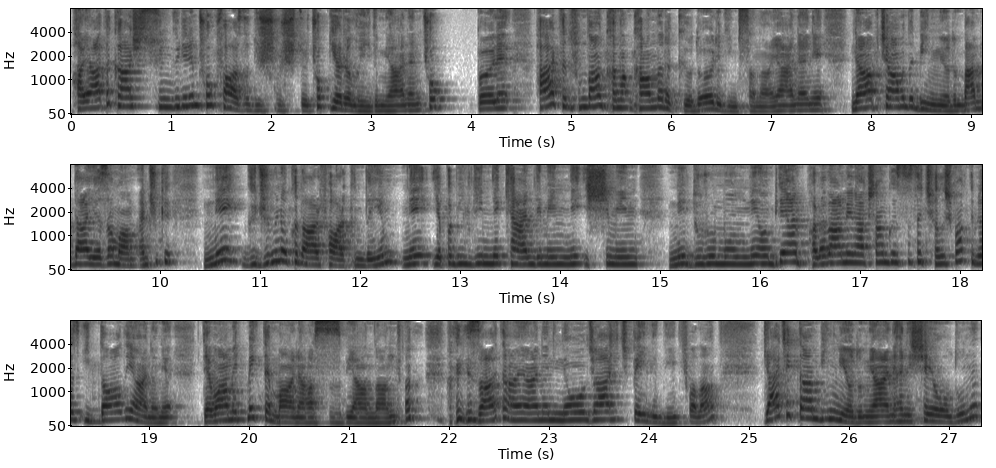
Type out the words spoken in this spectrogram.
hayata karşı süngülerim çok fazla düşmüştü. Çok yaralıydım yani. yani çok böyle her tarafımdan kan, kanlar akıyordu öyle diyeyim sana. Yani hani ne yapacağımı da bilmiyordum. Ben bir daha yazamam. Yani çünkü ne gücümün o kadar farkındayım. Ne yapabildiğim ne kendimin ne işimin ne durumun ne bir de yani para vermeyen akşam gazetesinde çalışmak da biraz iddialı yani. Hani devam etmek de manasız bir yandan da. hani zaten yani hani ne olacağı hiç belli değil falan. Gerçekten bilmiyordum yani hani şey olduğunu.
